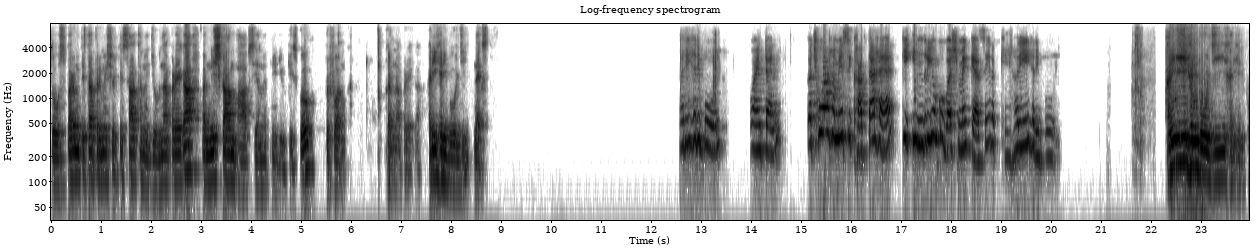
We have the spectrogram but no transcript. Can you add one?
तो उस परम पिता परमेश्वर के साथ हमें जुड़ना पड़ेगा और निष्काम भाव से हमें अपनी ड्यूटीज़ को परफॉर्म करना पड़ेगा। हरी हरी बोल जी नेक्स्ट हरी हरी बोल पॉइंट टेन कछुआ हमें सिखाता है कि इंद्रियों को वश में कैसे रखें। हरी हरी बोल। हरी हरी बोल जी हरी हरी बोल।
